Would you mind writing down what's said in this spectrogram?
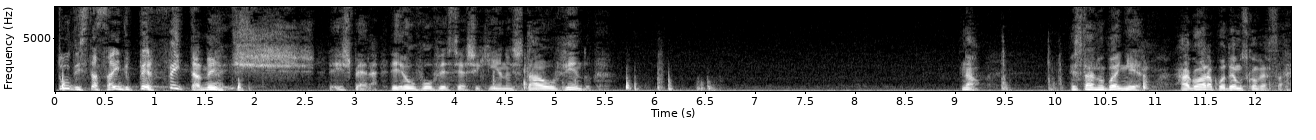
Tudo está saindo perfeitamente. Shhh, espera, eu vou ver se a Chiquinha não está ouvindo. Não. Está no banheiro. Agora podemos conversar.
